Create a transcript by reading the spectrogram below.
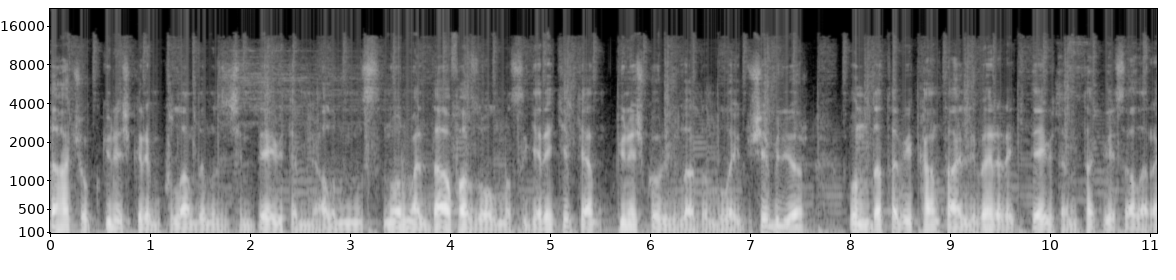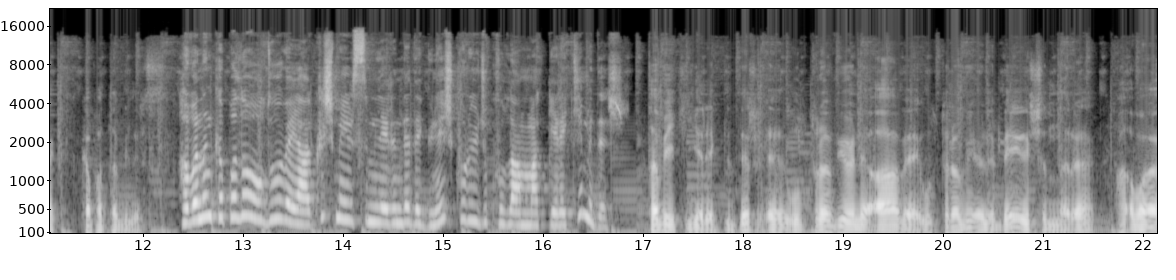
daha çok güneş kremi kullandığımız için D vitamini alımımız normal daha fazla olması gerekirken güneş koruyuculardan dolayı düşebiliyor. Bunu da tabii kan tahlili vererek D vitamini takviyesi alarak kapatabiliriz. Havanın kapalı olduğu veya kış mevsimlerinde de güneş koruyucu kullanmak gerekli midir? Tabii ki gereklidir. Ee, ultraviyole A ve ultraviyole B ışınları hava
